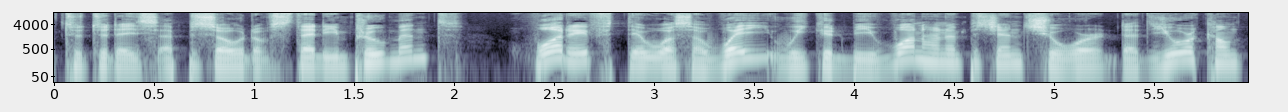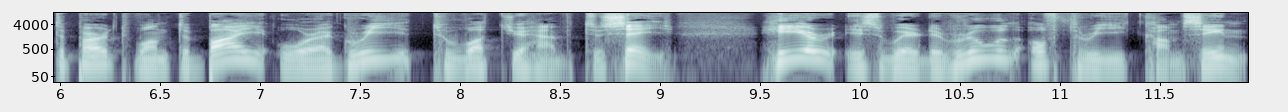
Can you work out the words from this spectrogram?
to today's episode of Steady Improvement. What if there was a way we could be 100% sure that your counterpart want to buy or agree to what you have to say? Here is where the rule of 3 comes in.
